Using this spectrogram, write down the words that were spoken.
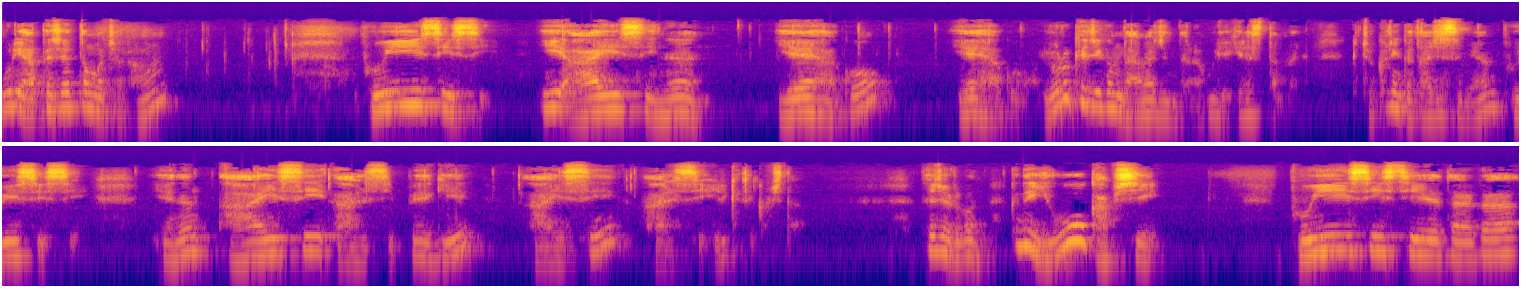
우리 앞에서 했던 것처럼 VCC, 이 IC는 얘하고 얘하고 이렇게 지금 나눠진다라고 얘기를 했었단 말이에요. 그죠? 그러니까 다시 쓰면 VCC 얘는 IC, RC 빼기 IC, RC 이렇게 될 것이다. 되죠, 여러분? 근데 이 값이 VCC에다가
